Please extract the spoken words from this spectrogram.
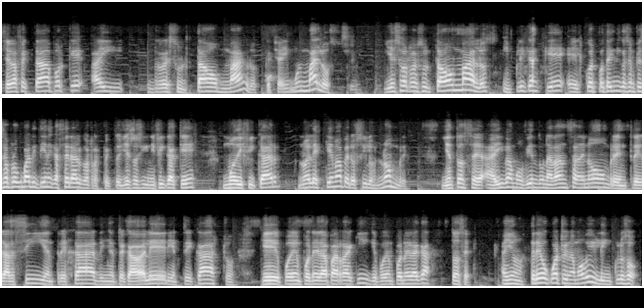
se ve afectada porque hay resultados magros, ¿cachai? Muy malos. Y esos resultados malos implican que el cuerpo técnico se empieza a preocupar y tiene que hacer algo al respecto. Y eso significa que modificar no el esquema, pero sí los nombres. Y entonces ahí vamos viendo una danza de nombres entre García, entre Harding, entre Cavaleri, entre Castro, que pueden poner a Parra aquí, que pueden poner acá. Entonces, hay unos tres o cuatro inamovibles, incluso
